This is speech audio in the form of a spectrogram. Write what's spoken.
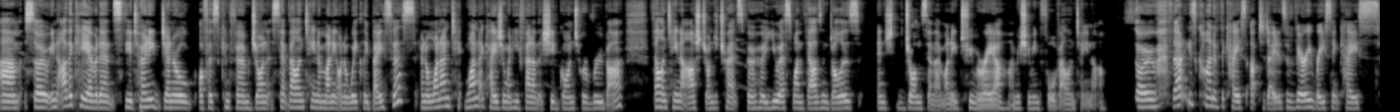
Um, so, in other key evidence, the Attorney General Office confirmed John sent Valentina money on a weekly basis. And on one, unt- one occasion, when he found out that she'd gone to Aruba, Valentina asked John to transfer her US $1,000, and John sent that money to Maria, I'm assuming for Valentina. So, that is kind of the case up to date. It's a very recent case,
